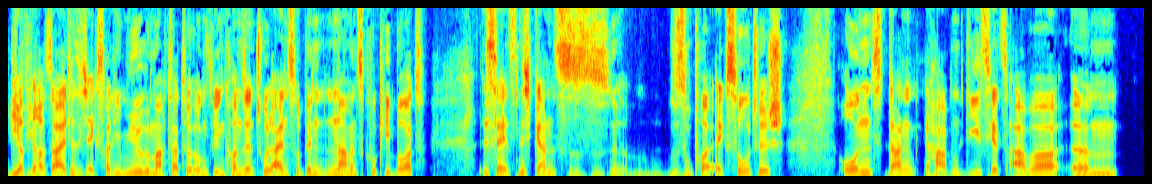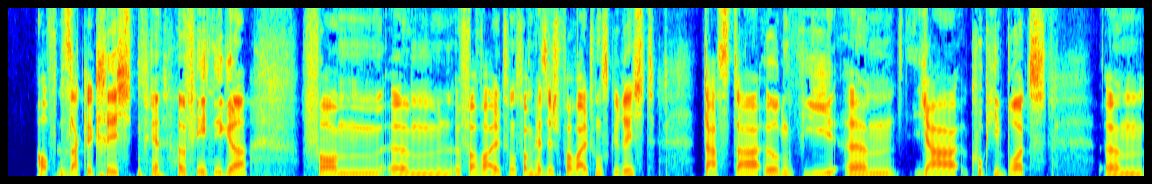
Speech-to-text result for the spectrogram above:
die auf ihrer Seite sich extra die Mühe gemacht hatte, irgendwie ein Consent-Tool einzubinden namens Cookiebot. Ist ja jetzt nicht ganz super exotisch. Und dann haben die es jetzt aber ähm, auf den Sack gekriegt, mehr oder weniger, vom ähm, Verwaltung, vom hessischen Verwaltungsgericht, dass da irgendwie ähm, ja Cookiebot ähm,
